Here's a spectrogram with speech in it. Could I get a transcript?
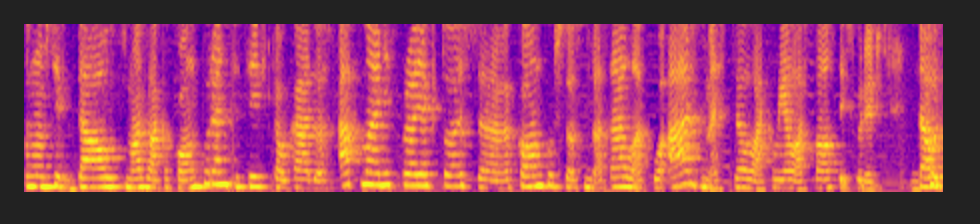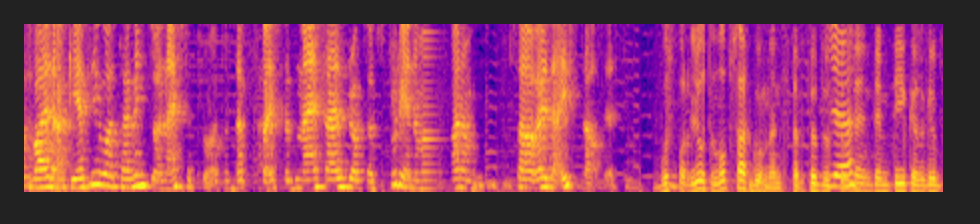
un mums ir daudz mazāka konkurence tikt kaut kādos apmaiņas projektos, konkursos un tā tālāk, ko ārzemēs cilvēki lielās valstīs, kur ir daudz vairāk iedzīvotāji, viņi to nesaprot. Un tāpēc mēs aizbraucot uz turieni varam savā veidā izcelties. Būs par ļoti labs arguments starp citu studentiem, tī, kas grib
